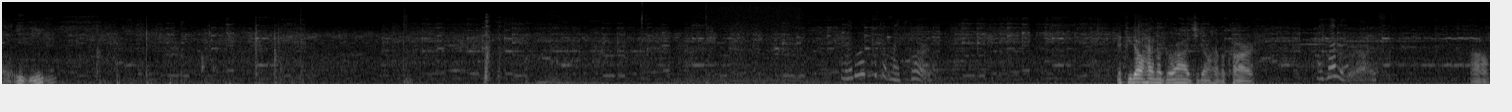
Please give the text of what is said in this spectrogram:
L-E-E. Where If you don't have a garage, you don't have a car. I have a garage. Oh.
